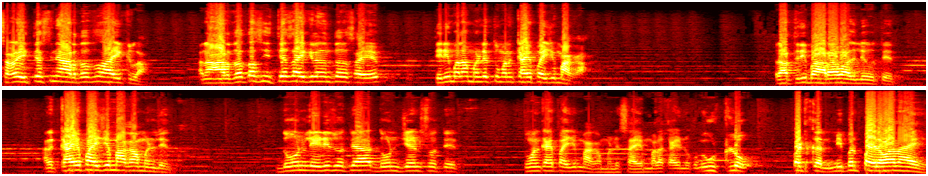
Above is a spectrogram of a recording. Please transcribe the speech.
सगळा इतिहास त्यांनी अर्धा तास ऐकला. आणि अर्धा तास इतिहास ऐकल्यानंतर साहेब त्यांनी मला म्हणले तुम्हाला काय पाहिजे मागा. रात्री बारा वाजले होते. आणि काय पाहिजे मागा? म्हणले दोन लेडीज होत्या दोन जेंट्स होते. तुम्हाला काय पाहिजे मागा? म्हणले साहेब मला काही नको. मी उठलो. पटकन. मी पण पैलवान आहे.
